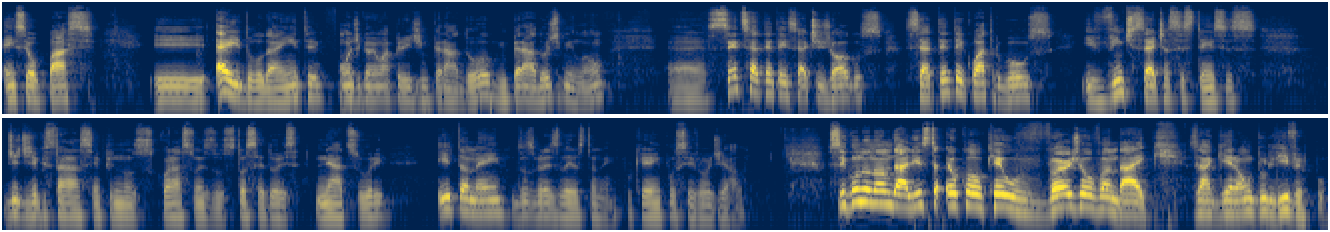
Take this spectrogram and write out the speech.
em seu passe. E é ídolo da Inter, onde ganhou o apelido de Imperador, Imperador de Milão. É, 177 jogos, 74 gols e 27 assistências. Didi que estará sempre nos corações dos torcedores Neatsuri e também dos brasileiros também, porque é impossível odiá-lo. Segundo nome da lista, eu coloquei o Virgil van Dijk, zagueirão do Liverpool.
